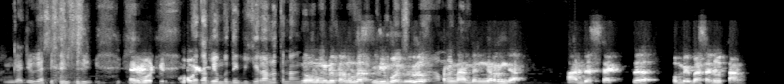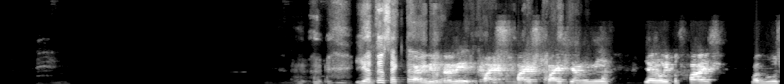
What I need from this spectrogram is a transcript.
enggak juga sih anjing. eh bon Enggak, tapi yang penting pikiran lu tenang dulu, ngomongin utang lunas ini lu bon tenang, lu semuanya aman. pernah denger nggak ada sekte pembebasan utang Iya tuh sekte. kan ini bener nih Vice Vice. Vice yang ini yang liput Vice bagus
